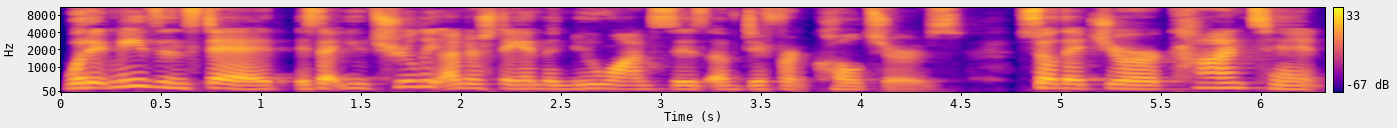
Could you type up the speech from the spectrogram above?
What it means instead is that you truly understand the nuances of different cultures. so that your content,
